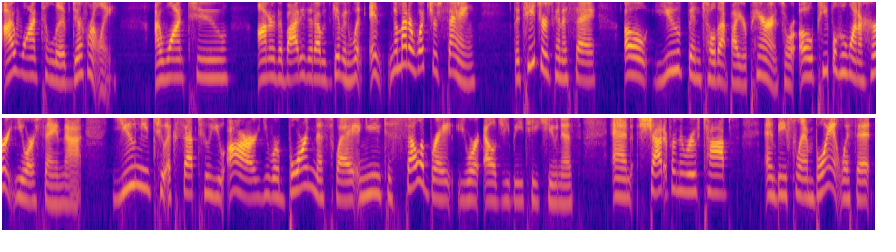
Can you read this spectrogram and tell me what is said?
I want to live differently. I want to honor the body that I was given. What, it, no matter what you're saying, the teacher is going to say, Oh, you've been told that by your parents, or Oh, people who want to hurt you are saying that. You need to accept who you are. You were born this way and you need to celebrate your LGBTQ ness and shout it from the rooftops and be flamboyant with it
